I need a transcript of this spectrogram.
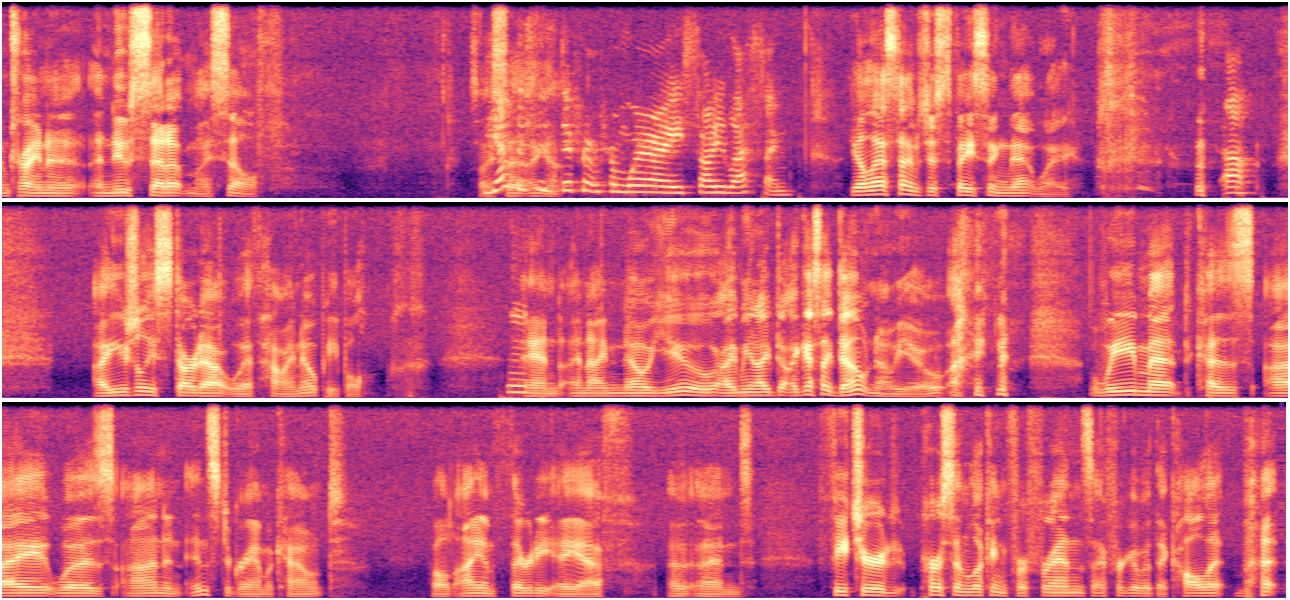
I'm trying a, a new setup myself. So I yeah, said, this is got- different from where I saw you last time. yeah, last time's just facing that way. Ah, I usually start out with how I know people. Mm. And and I know you. I mean, I, I guess I don't know you. I we met because I was on an Instagram account called I am 30AF uh, and featured person looking for friends. I forget what they call it, but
